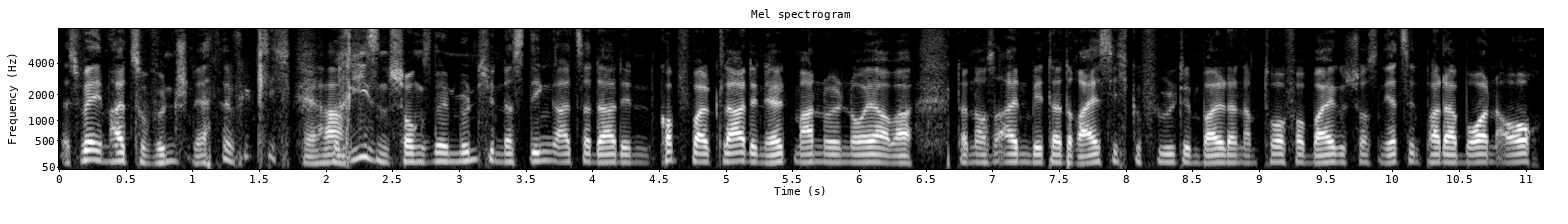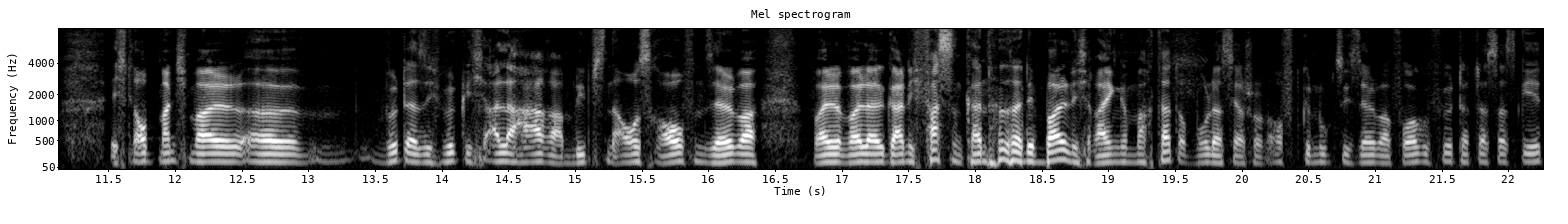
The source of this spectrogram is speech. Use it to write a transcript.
es wäre ihm halt zu wünschen. Er hatte wirklich ja. Riesenchancen in München, das Ding, als er da den Kopfball, klar, den hält Manuel Neuer, aber dann aus 1,30 Meter gefühlt den Ball dann am Tor vorbeigeschossen. Jetzt in Paderborn auch. Ich glaube manchmal, äh, wird er sich wirklich alle Haare am liebsten ausraufen selber, weil, weil er gar nicht fassen kann, dass er den Ball nicht reingemacht hat, obwohl das ja schon oft genug sich selber vorgeführt hat, dass das geht.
